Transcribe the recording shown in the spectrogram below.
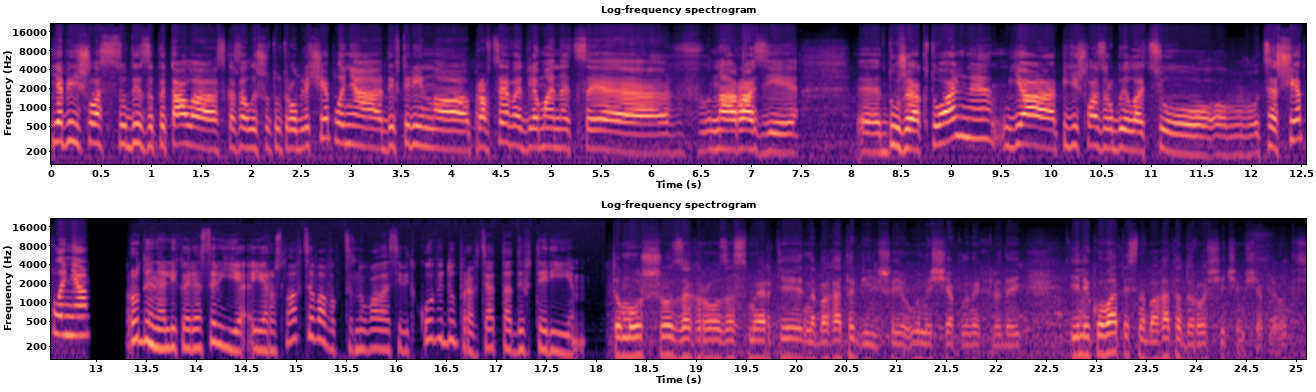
Я підійшла сюди, запитала, сказали, що тут роблять щеплення. Дифтерійно-правцеве для мене це наразі е, дуже актуальне. Я підійшла, зробила цю, е, це щеплення. Родина лікаря Сергія Ярославцева вакцинувалася від ковіду, правця та дифтерії. Тому що загроза смерті набагато більше у нещеплених людей. І лікуватись набагато дорожче, ніж щеплюватися.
